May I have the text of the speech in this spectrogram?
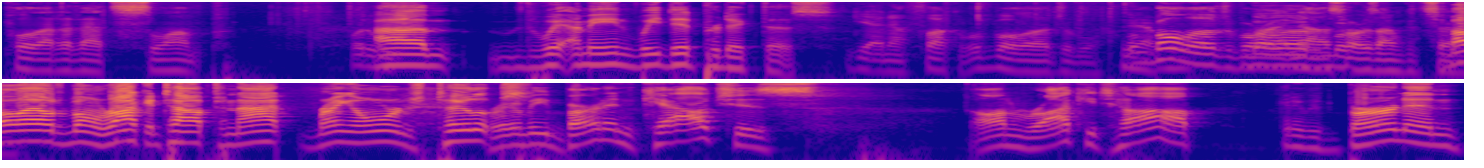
pull out of that slump. We, Um, we, I mean, we did predict this. yeah, no, fuck it, we're bowl eligible. Yeah, we're bowl eligible bowl right now, as far as I'm concerned. Bowl eligible on Rocky Top tonight. Bring orange tulips. We're gonna be burning couches on Rocky Top. Gonna be burning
